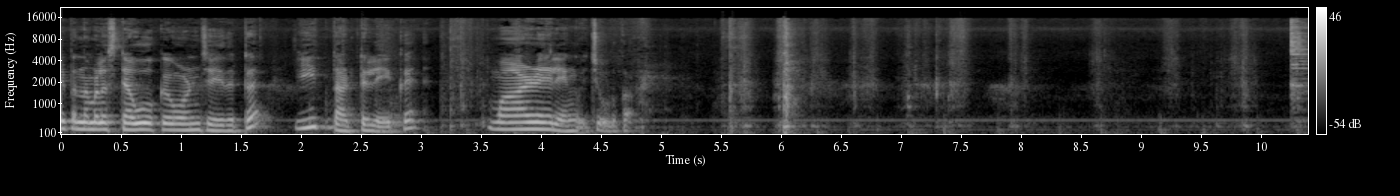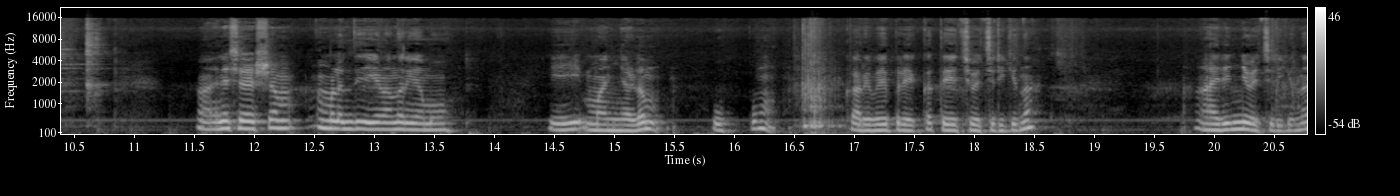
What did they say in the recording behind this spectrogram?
ഇപ്പം നമ്മൾ സ്റ്റൗ ഒക്കെ ഓൺ ചെയ്തിട്ട് ഈ തട്ടിലേക്ക് വാഴയില അങ്ങ് വെച്ച് കൊടുക്കാം. അതിനുശേഷം നമ്മൾ എന്ത് ചെയ്യണമെന്നറിയാമോ? ഈ മഞ്ഞളും ഉപ്പും കറിവേപ്പിലയൊക്കെ തേച്ച് വെച്ചിരിക്കുന്ന അരിഞ്ഞു വെച്ചിരിക്കുന്ന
